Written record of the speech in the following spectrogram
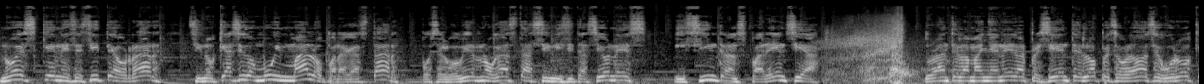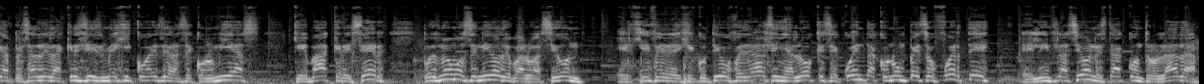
no es que necesite ahorrar, sino que ha sido muy malo para gastar, pues el gobierno gasta sin licitaciones y sin transparencia. Durante la mañanera, el presidente López Obrador aseguró que a pesar de la crisis, México es de las economías que va a crecer, pues no hemos tenido devaluación. El jefe del Ejecutivo Federal señaló que se cuenta con un peso fuerte la inflación está controlada.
